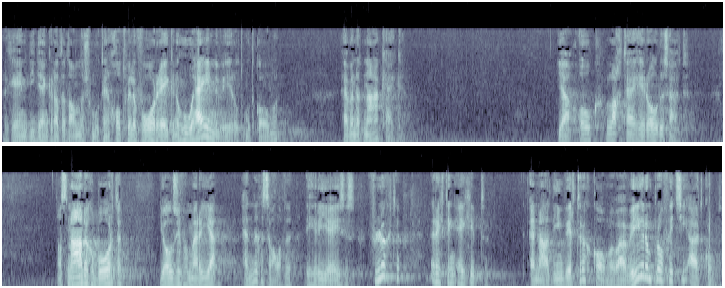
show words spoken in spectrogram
Degenen die denken dat het anders moet en God willen voorrekenen hoe hij in de wereld moet komen, hebben het nakijken. Ja, ook lacht hij Herodes uit. Als na de geboorte Jozef en Maria en de gezalfde, de Heer Jezus, vluchten richting Egypte. En nadien weer terugkomen, waar weer een profetie uitkomt.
